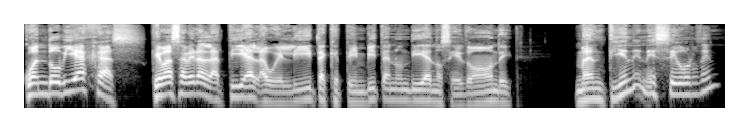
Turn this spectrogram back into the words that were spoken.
Cuando viajas, que vas a ver a la tía, a la abuelita, que te invitan un día no sé dónde, ¿mantienen ese orden?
